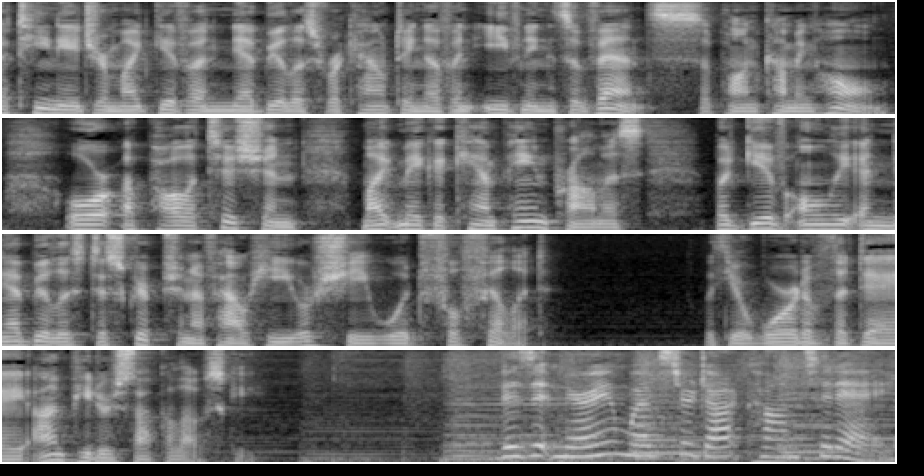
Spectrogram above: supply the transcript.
a teenager might give a nebulous recounting of an evening's events upon coming home, or a politician might make a campaign promise but give only a nebulous description of how he or she would fulfill it. With your word of the day, I'm Peter Sokolowski. Visit Merriam-Webster.com today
